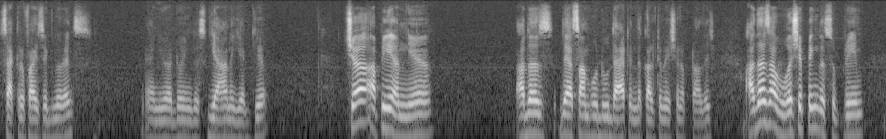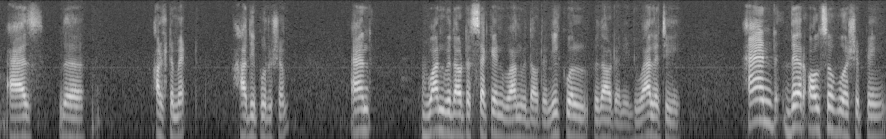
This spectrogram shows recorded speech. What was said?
sacrifice ignorance and you are doing this jnana yajna Cha api anya. Others, there are some who do that in the cultivation of knowledge. Others are worshipping the Supreme as the ultimate, Adi Purusham, and one without a second, one without an equal, without any duality. And they're also worshipping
